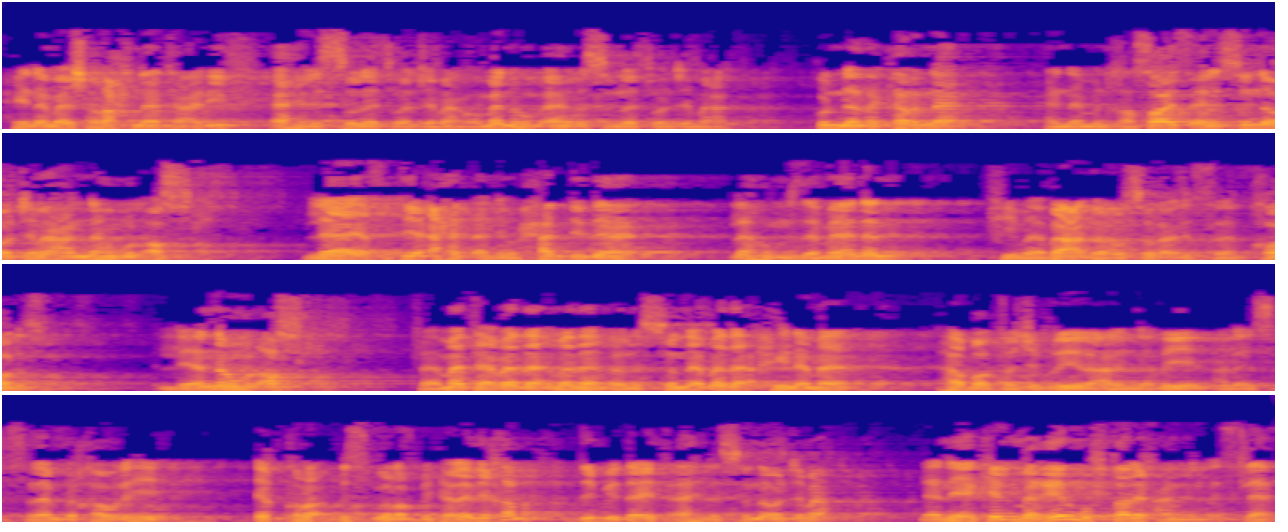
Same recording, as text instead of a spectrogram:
حينما شرحنا تعريف أهل السنة والجماعة. ومن هم أهل السنة والجماعة؟ كنا ذكرنا أن من خصائص أهل السنة والجماعة أنهم الأصل. لا يستطيع أحد أن يحدد لهم زمانا فيما بعد الرسول عليه السلام خالص لأنهم الأصل. فمتى بدأ مذهب أهل السنة؟ بدأ حينما هبط جبريل على النبي عليه الصلاة والسلام بقوله اقرأ باسم ربك الذي خلق. دي بداية أهل السنة والجماعة. لأن هي كلمة غير مفترقة عن الإسلام.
